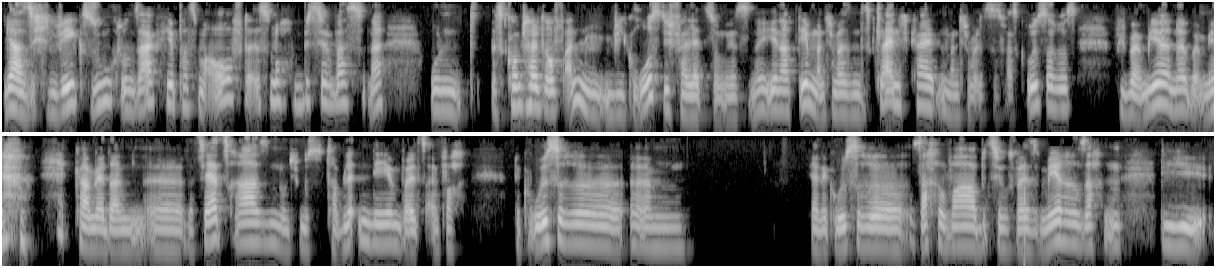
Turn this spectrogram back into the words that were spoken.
ja, sich einen Weg sucht und sagt, hier, pass mal auf, da ist noch ein bisschen was. Ne? Und es kommt halt darauf an, wie groß die Verletzung ist. Ne? Je nachdem, manchmal sind es Kleinigkeiten, manchmal ist es was Größeres, wie bei mir. Ne? Bei mir kam ja dann äh, das Herzrasen und ich musste Tabletten nehmen, weil es einfach eine größere ähm, ja eine größere Sache war, beziehungsweise mehrere Sachen, die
